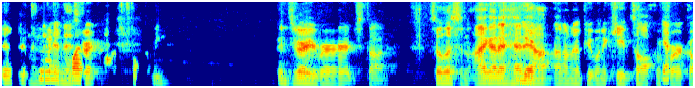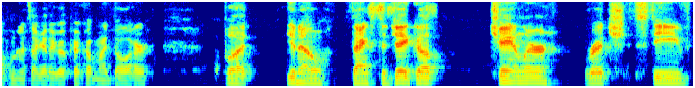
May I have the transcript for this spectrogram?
There's, there's too And- many and it's questions very- for me. It's very rare it's done. So listen, I gotta head Yeah. out. I don't know if you want to keep talking Yep. for a couple minutes. I gotta go pick up my daughter. But you know, thanks to Jacob, Chandler, Rich, Steve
